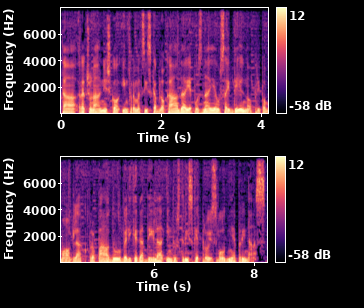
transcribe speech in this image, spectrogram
Ta računalniško-informacijska blokada je pozneje vsaj delno pripomogla k propadu velikega dela industrijske proizvodnje pri nas.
